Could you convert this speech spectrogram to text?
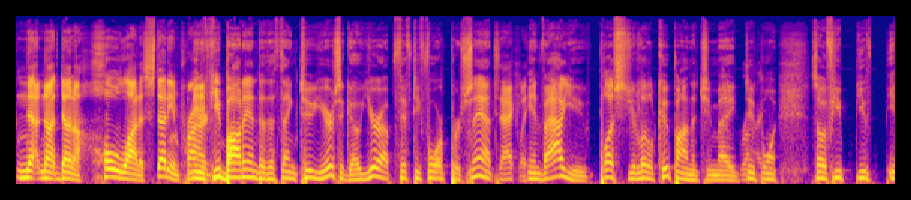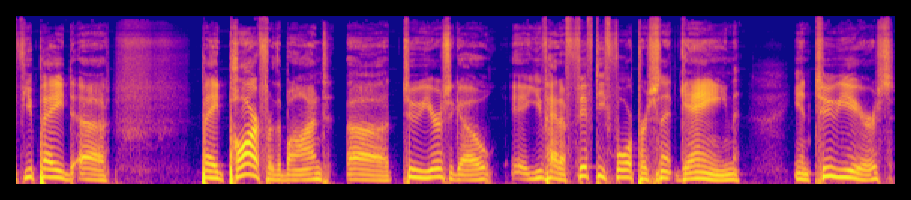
not, not done a whole lot of studying I prior. mean, if you bought into the thing two years ago, you're up 54% Exactly. in value, plus your little coupon that you made. Two point. So if you, you if you paid uh, paid par for the bond uh, two years ago, eh, you've had a 54% gain in two years,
